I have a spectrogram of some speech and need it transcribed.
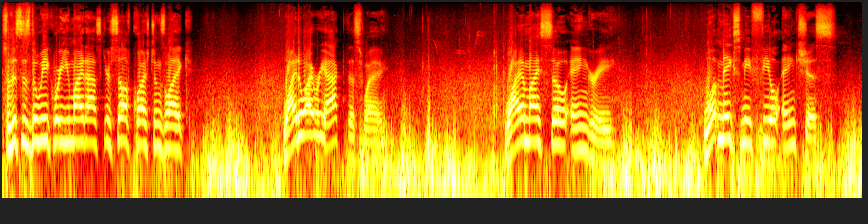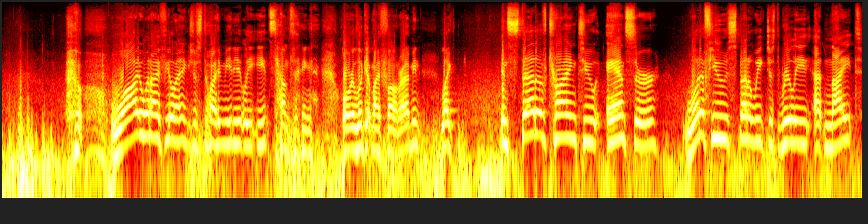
So this is the week where you might ask yourself questions like Why do I react this way? Why am I so angry? What makes me feel anxious? why when I feel anxious do I immediately eat something or look at my phone, right? I mean, like instead of trying to answer, what if you spent a week just really at night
